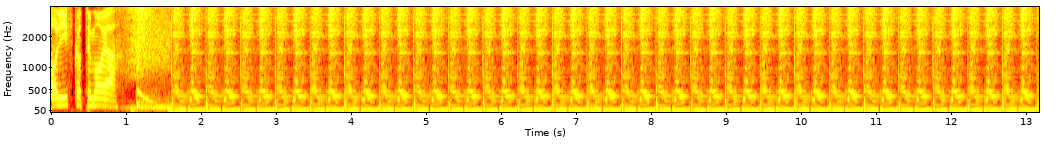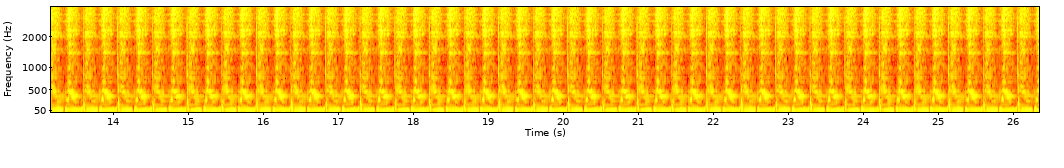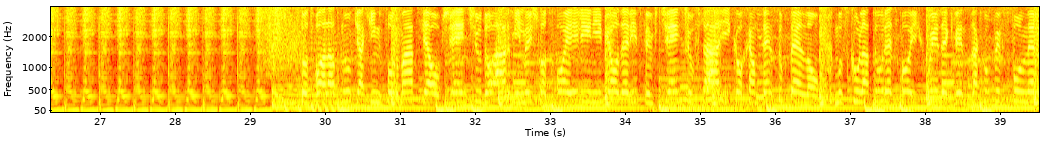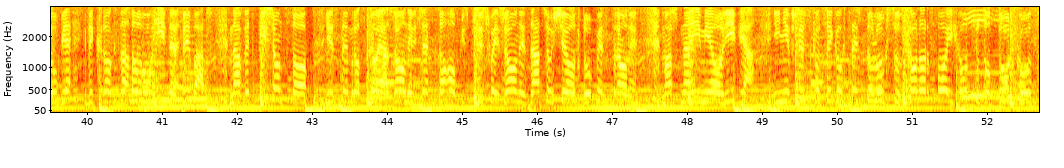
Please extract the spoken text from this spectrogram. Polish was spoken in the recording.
Oliwko, ty moja. To zwala z nóg jak informacja o wzięciu do armii. Myśl o twojej linii bioder i twym wcięciu w talii. Kocham tę subtelną muskulaturę twoich łydek Więc zakupy wspólne lubię, gdy krok za tobą idę. Wybacz, nawet pisząc to jestem rozkojarzony. Przez co opis przyszłej żony zaczął się od dupy strony. Masz na imię Oliwia i nie wszystko czego chcesz to luksus. Kolor twoich oczu to turkus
